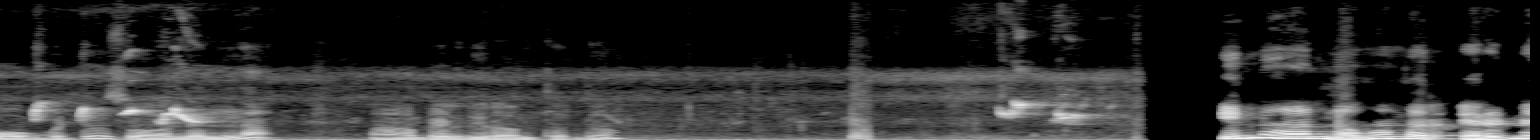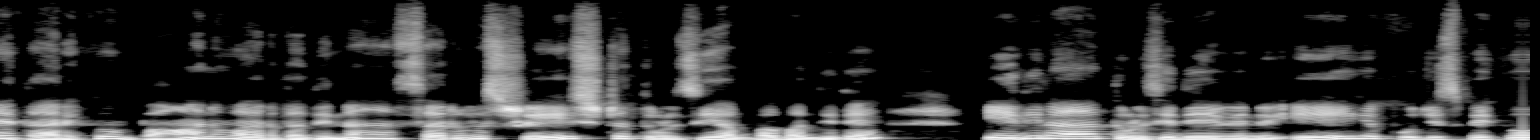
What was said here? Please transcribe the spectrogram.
ಹೋಗ್ಬಿಟ್ಟು ಸೊ ಅಲ್ಲೆಲ್ಲ ಬೆಳೆದಿರೋ ಅಂಥದ್ದು ಇನ್ನು ನವೆಂಬರ್ ಎರಡನೇ ತಾರೀಕು ಭಾನುವಾರದ ದಿನ ಸರ್ವಶ್ರೇಷ್ಠ ತುಳಸಿ ಹಬ್ಬ ಬಂದಿದೆ. ಈ ದಿನ ತುಳಸಿ ದೇವಿಯನ್ನು ಹೇಗೆ ಪೂಜಿಸಬೇಕು?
